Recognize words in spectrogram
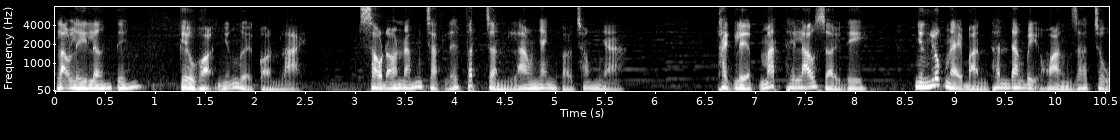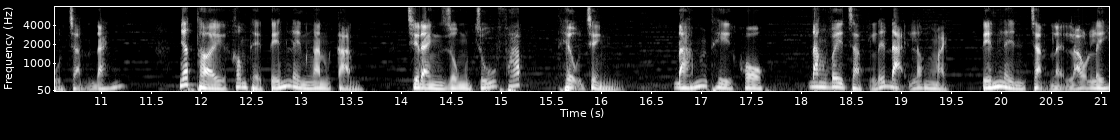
Lão Lý lớn tiếng, kêu gọi những người còn lại. Sau đó nắm chặt lấy phất trần lao nhanh vào trong nhà. Thạch liệt mắt thấy lão rời đi. Nhưng lúc này bản thân đang bị hoàng gia chủ chặn đánh. Nhất thời không thể tiến lên ngăn cản. Chỉ đành dùng chú pháp hiệu chỉnh đám thi khô. Đang vây chặt lấy đại long mạch. Tiến lên chặn lại lão Lý.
